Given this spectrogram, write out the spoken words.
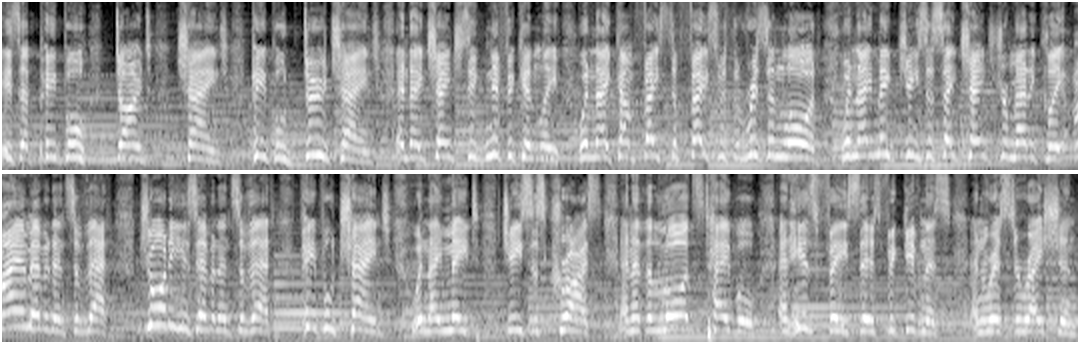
is that people don't change. People do change and they change significantly when they come face to face with the risen Lord. When they meet Jesus, they change dramatically. I am evidence of that. Geordie is evidence of that. People change when they meet Jesus Christ. And at the Lord's table, at his feast, there's forgiveness and restoration.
